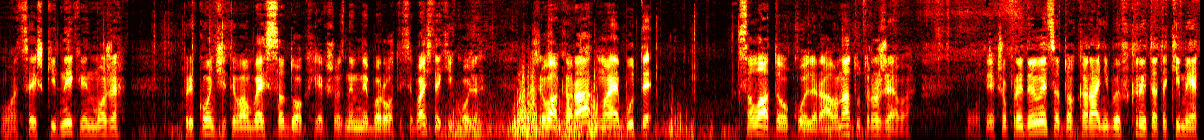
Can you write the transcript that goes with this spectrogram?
О, цей шкідник він може прикончити вам весь садок, якщо з ним не боротися. Бачите, який колір? Жива кора має бути салатового кольору, а вона тут рожева. От. Якщо придивитися, то кора ніби вкрита такими, як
